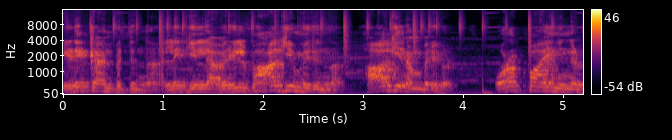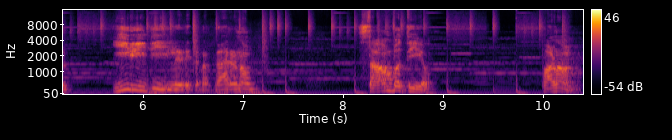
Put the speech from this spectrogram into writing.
എടുക്കാൻ പറ്റുന്ന അല്ലെങ്കിൽ അവരിൽ ഭാഗ്യം വരുന്ന ഭാഗ്യ നമ്പറുകൾ ഉറപ്പായി നിങ്ങൾ ഈ രീതിയിൽ എടുക്കണം. കാരണം സാമ്പത്തികം പണം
